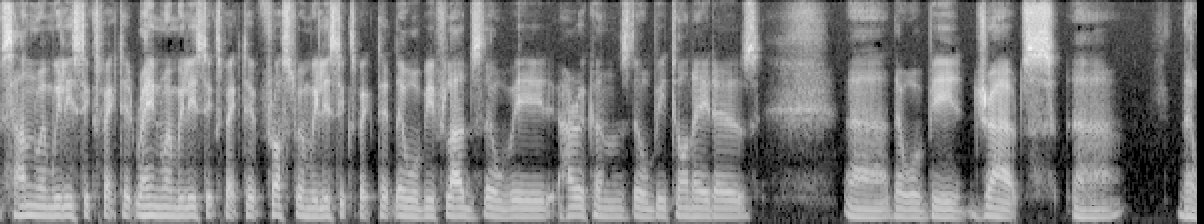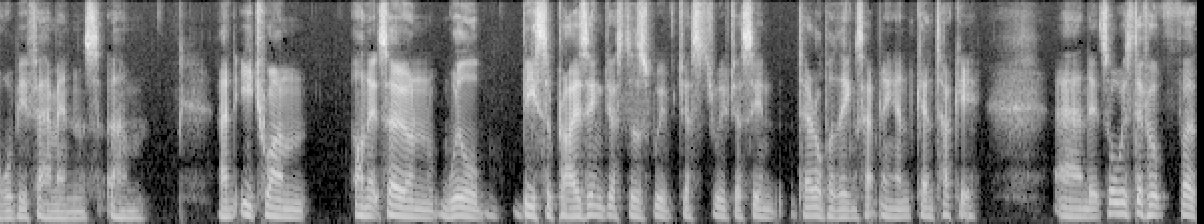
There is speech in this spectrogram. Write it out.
sun when we least expect it, rain when we least expect it, frost when we least expect it. There will be floods, there will be hurricanes, there will be tornadoes, uh, there will be droughts, uh, there will be famines. Um, and each one on its own will be surprising, just as we've just we've just seen terrible things happening in Kentucky. And it's always difficult for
